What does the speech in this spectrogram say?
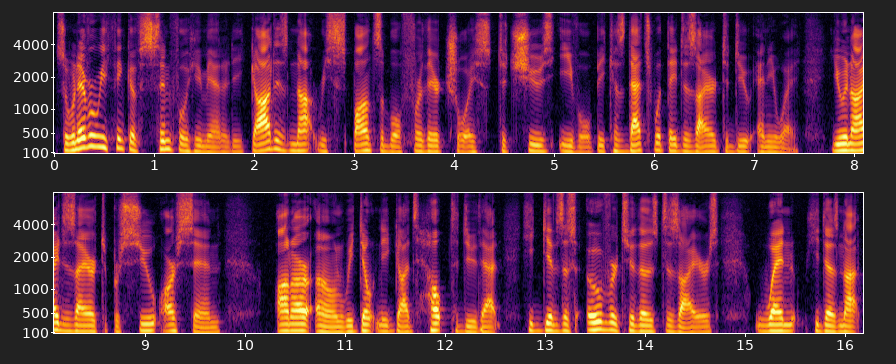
So, whenever we think of sinful humanity, God is not responsible for their choice to choose evil because that's what they desired to do anyway. You and I desire to pursue our sin on our own. We don't need God's help to do that. He gives us over to those desires when He does not,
